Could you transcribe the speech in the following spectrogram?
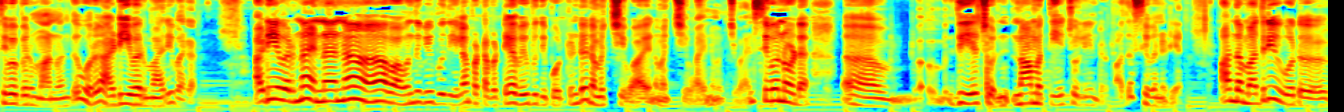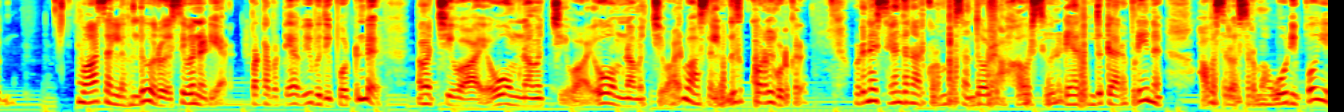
சிவபெருமான் வந்து ஒரு அடியவர் மாதிரி வர்றார். அடியவர்னா என்னன்னா அவள் வந்து விபூதியெல்லாம் பட்டப்பட்டியாக விபூதி போட்டுட்டு நமச்சிவாய் நமச்சிவாய் நமச்சிவாய் சிவனோட ஆஹ், இதையே சொல் நாமத்தையே சொல்லின்னு இருப்பா அது சிவனடியார். அந்த மாதிரி ஒரு வாசலில் வந்து ஒரு சிவனடியார். பட்டப்பட்டியாக விபூதி போட்டுண்டு நமச்சிவாய் ஓம் நமச்சிவாய் ஓம் நமச்சிவாய் வாசலில் வந்து குரல் கொடுக்குறார். உடனே சேந்தனாருக்கு ரொம்ப சந்தோஷம். அவர் சிவனடியார் வந்துட்டார் அப்படின்னு அவசர அவசரமாக ஓடி போய்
